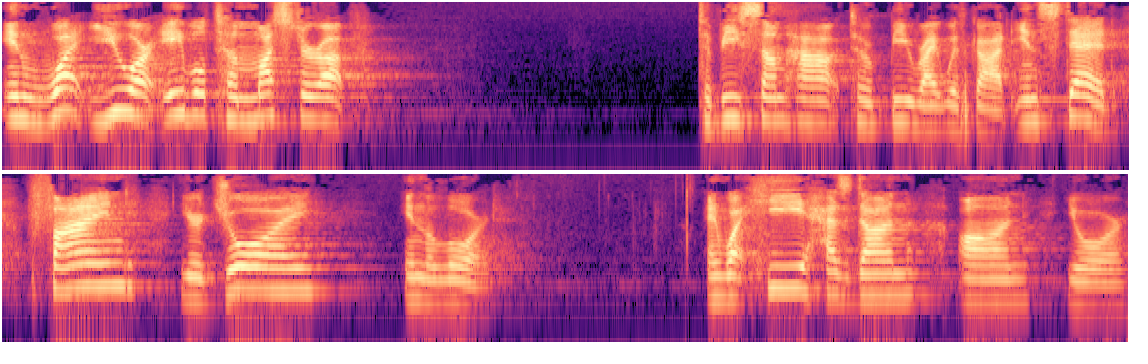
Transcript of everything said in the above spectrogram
in what you are able to muster up to be somehow, to be right with God. Instead, find your joy in the Lord and what He has done on your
